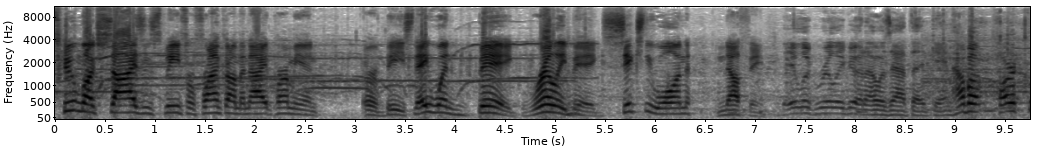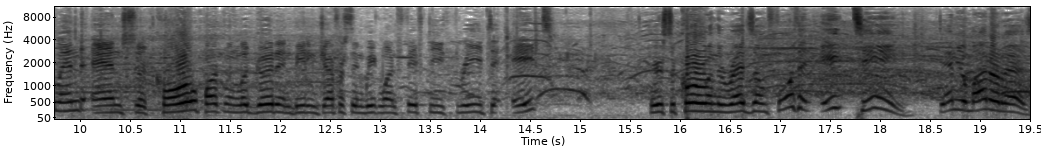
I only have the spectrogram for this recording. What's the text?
Too much size and speed for Franklin on the night. Permian or Beast. They win big, really big, 61 nothing. They look really good. I was at that game. How about Parkland and Socorro? Parkland looked good in beating Jefferson week one, 53 to 8. Here's Socorro in the red zone, fourth and 18. Daniel Monarez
